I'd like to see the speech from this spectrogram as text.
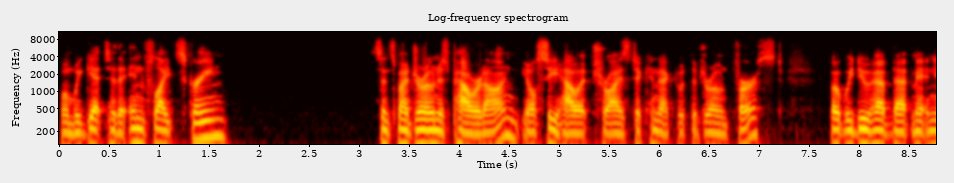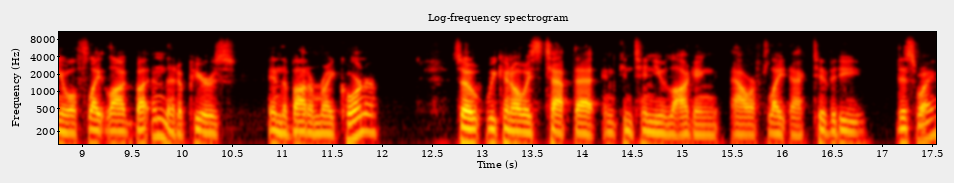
When we get to the in-flight screen, since my drone is powered on, you'll see how it tries to connect with the drone first but we do have that manual flight log button that appears in the bottom right corner. So we can always tap that and continue logging our flight activity this way.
